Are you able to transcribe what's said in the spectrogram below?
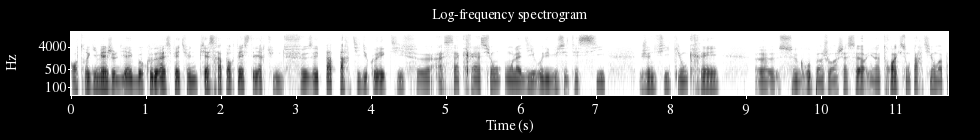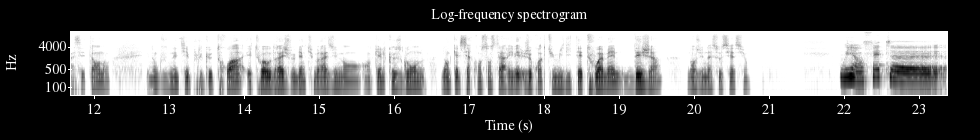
entre guillemets, je le dis avec beaucoup de respect, tu es une pièce rapportée, c'est-à-dire que tu ne faisais pas partie du collectif euh, à sa création. On l'a dit, au début, c'était six jeunes filles qui ont créé euh, ce groupe Un jour un chasseur. Il y en a trois qui sont partis, on va pas s'étendre. Et donc, vous n'étiez plus que trois. Et toi, Audrey, je veux bien que tu me résumes en, quelques secondes dans quelles circonstances es arrivé. Je crois que tu militais toi-même déjà dans une association. Oui, en fait, euh,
